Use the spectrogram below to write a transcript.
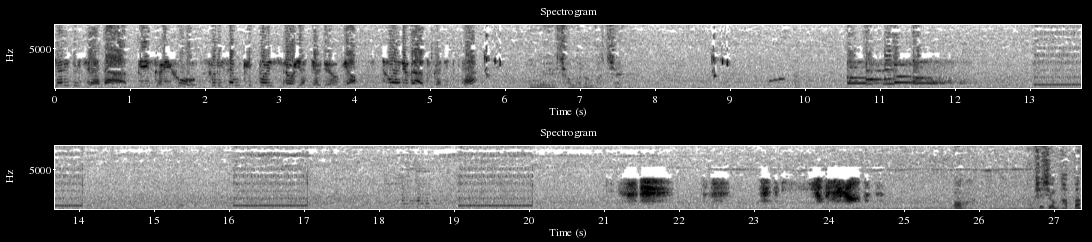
연결이 되지 않아 비 소리 후 소리샘 퀵보이스로 연결되어 오며 통화료가 부과됩니다. 왜 이리 전화를 안 받지? 어, 혹시 지금 바빠?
